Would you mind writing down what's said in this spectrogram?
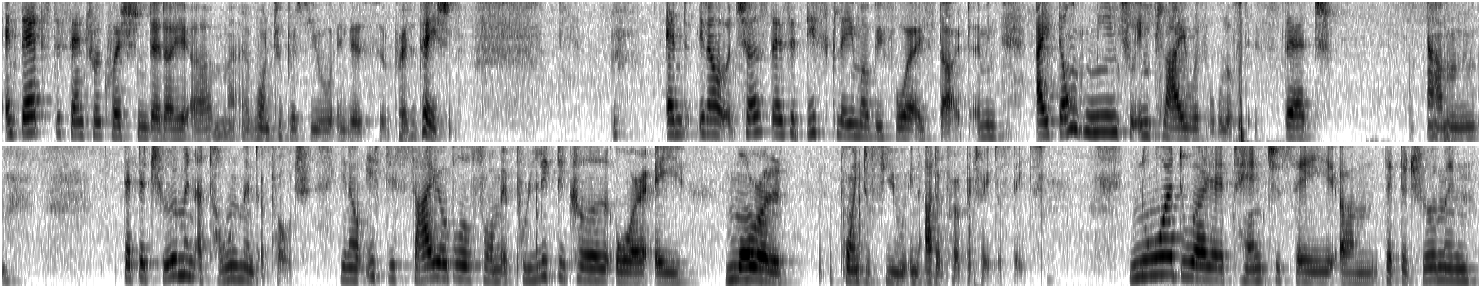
And that's the central question that I um, want to pursue in this presentation. And you know, just as a disclaimer before I start, I mean, I don't mean to imply with all of this that um, that the German atonement approach, you know, is desirable from a political or a moral point of view in other perpetrator states. Nor do I intend to say um, that the German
